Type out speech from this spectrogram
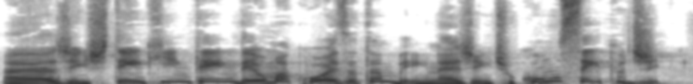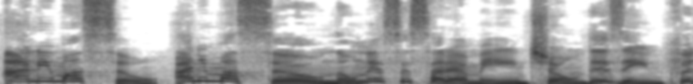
É, a gente tem que entender uma coisa também, né, gente? O conceito de animação. Animação não necessariamente é um desenho infantil,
